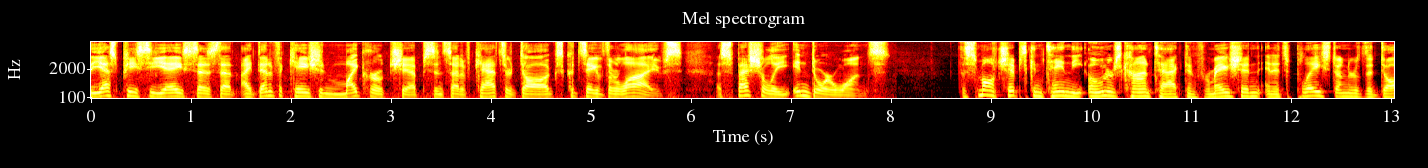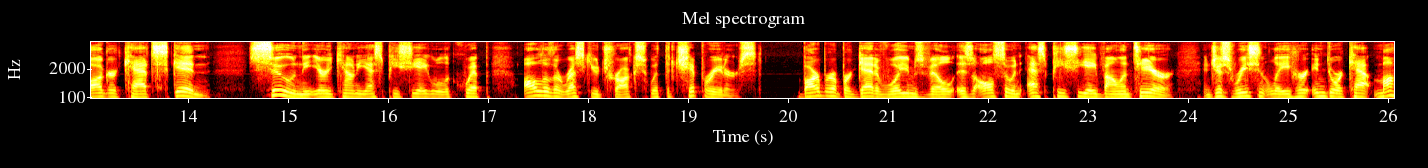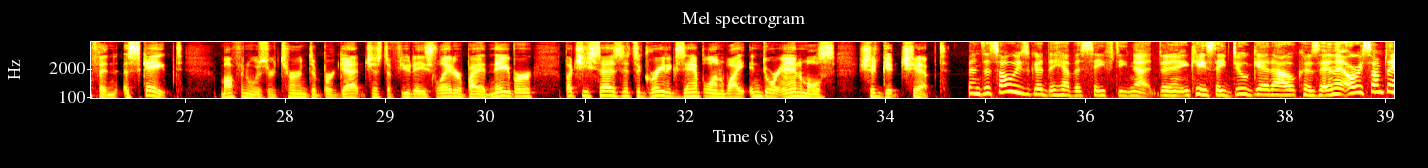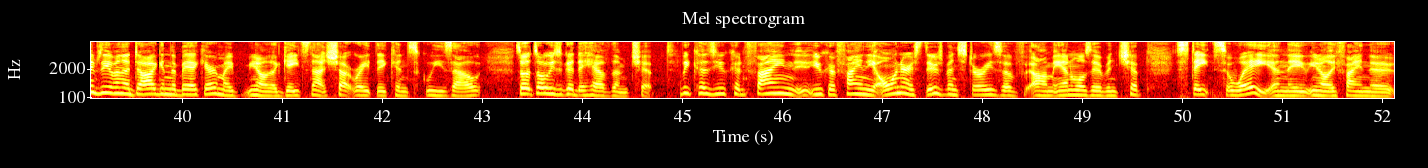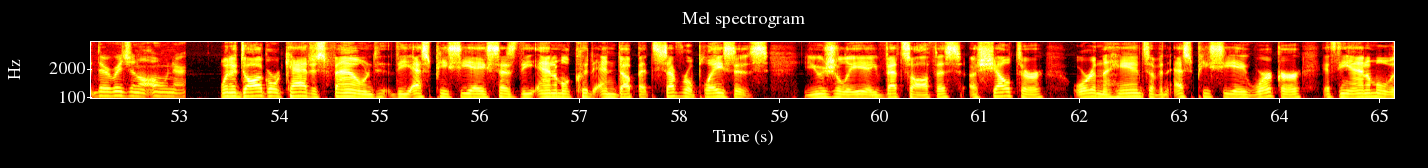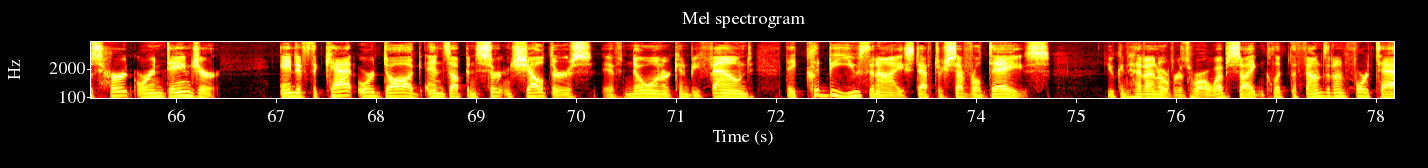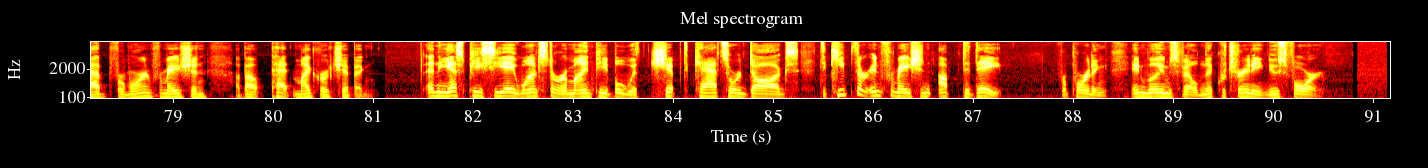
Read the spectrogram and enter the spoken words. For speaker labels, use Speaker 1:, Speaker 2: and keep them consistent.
Speaker 1: The SPCA says that identification microchips inside of cats or dogs could save their lives, especially indoor ones. The small chips contain the owner's contact information and it's placed under the dog or cat's skin. Soon, the Erie County SPCA will equip all of the rescue trucks with the chip readers. Barbara Burgett of Williamsville is also an SPCA volunteer, and just recently her indoor cat Muffin escaped. Muffin was returned to Burgett just a few days later by a neighbor, but she says it's a great example on why indoor animals should get chipped.
Speaker 2: It's always good to have a safety net in case they do get out, because and or sometimes even a dog in the backyard might, you know, the gate's not shut right, they can squeeze out. So it's always good to have them chipped because you can find you can find the owners. There's been stories of um, animals that have been chipped states away, and they you know they find the the original owner.
Speaker 1: When a dog or cat is found, the SPCA says the animal could end up at several places usually a vet's office, a shelter, or in the hands of an SPCA worker if the animal was hurt or in danger. And if the cat or dog ends up in certain shelters, if no owner can be found, they could be euthanized after several days. You can head on over to our website and click the Found It on 4 tab for more information about pet microchipping. And the SPCA wants to remind people with chipped cats or dogs to keep their information up to date. Reporting in Williamsville, Nick Quattrini, News 4.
